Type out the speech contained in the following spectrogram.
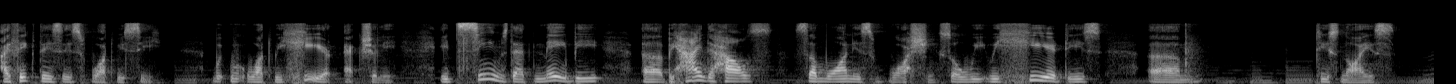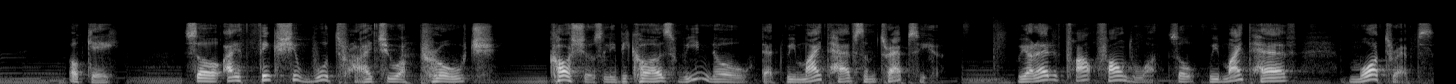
I think this is what we see, what we hear actually. It seems that maybe uh, behind the house someone is washing, so we, we hear this um, this noise. Okay, so I think she would try to approach cautiously because we know that we might have some traps here. We already found one, so we might have more traps.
